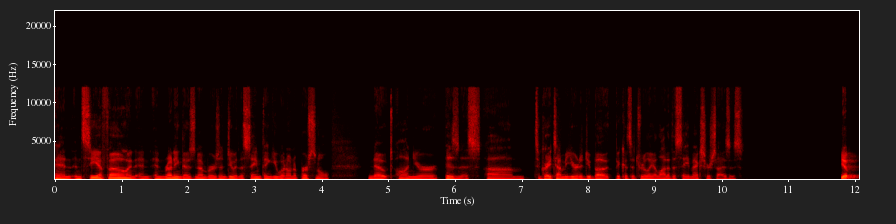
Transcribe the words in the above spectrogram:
and and CFO and and and running those numbers and doing the same thing you would on a personal note on your business. Um, it's a great time of year to do both because it's really a lot of the same exercises. Yep.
